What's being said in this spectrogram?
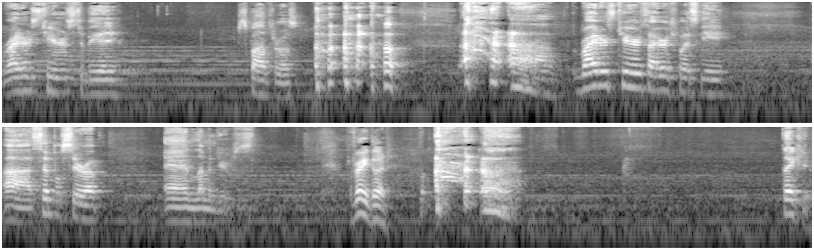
Writer's Tears to be a sponsor us. Writer's Tears Irish whiskey, uh, simple syrup, and lemon juice. Very good. Thank you.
